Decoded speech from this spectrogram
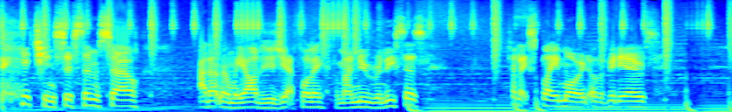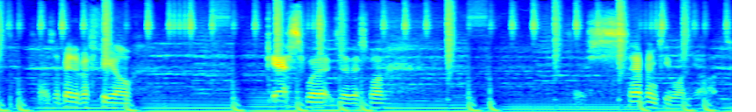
pitching system, so I don't know my yardages yet fully for my new releases. I'll explain more in other videos. So it's a bit of a feel guesswork to this one. So 71 yards.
